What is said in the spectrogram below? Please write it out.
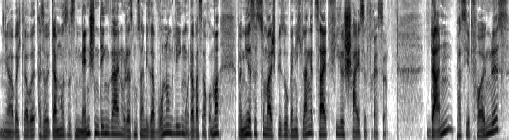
Ja, aber ich glaube, also da muss es ein Menschending sein oder es muss an dieser Wohnung liegen oder was auch immer. Bei mir ist es zum Beispiel so, wenn ich lange Zeit viel Scheiße fresse, dann passiert folgendes,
